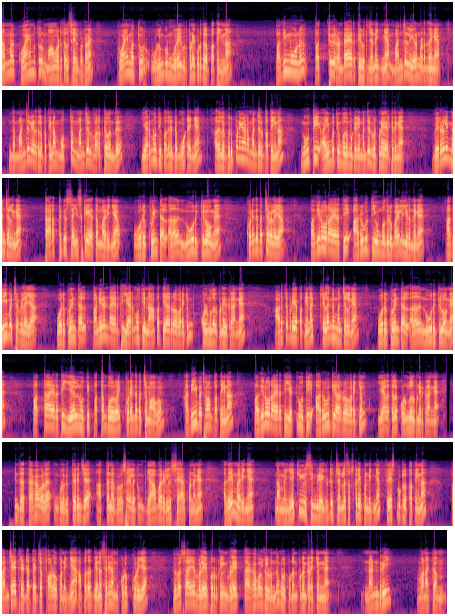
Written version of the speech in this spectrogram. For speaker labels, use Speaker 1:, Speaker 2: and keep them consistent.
Speaker 1: நம்ம கோயம்புத்தூர் மாவட்டத்தில் செயல்படுற கோயம்புத்தூர் ஒழுங்குமுறை விற்பனை கூடத்தில் பார்த்தீங்கன்னா பதிமூணு பத்து ரெண்டாயிரத்தி இருபத்தஞ்சு அன்னைக்குங்க மஞ்சள் ஏலம் நடந்ததுங்க. இந்த மஞ்சள் ஏலத்தில் பார்த்தீங்கன்னா மொத்த மஞ்சள் வரத்து வந்து இரநூத்தி பதினெட்டு மூட்டைங்க. அதில் விற்பனையான மஞ்சள் பார்த்தீங்கன்னா நூற்றி ஐம்பத்தி ஒம்பது மூட்டைகள் மஞ்சள் விற்பனையாக இருக்குதுங்க. விரலி மஞ்சளுங்க தரத்துக்கு சைஸ்க்கே ஏற்ற மாதிரிங்க. ஒரு குவிண்டல் அதாவது நூறு கிலோங்க. குறைந்தபட்ச விலையா பதினோராயிரத்தி அறுபத்தி ஒம்பது ரூபாயில் இருந்துங்க. அதிகபட்ச விலையா ஒரு குவிண்டல் பன்னிரெண்டாயிரத்தி இரநூத்தி நாற்பத்தி ஆறு ரூபா வரைக்கும் கொள்முதல் பண்ணியிருக்கிறாங்க. அடுத்தபடியாக பார்த்தீங்கன்னா கிழங்கு மஞ்சளுங்க ஒரு குவிண்டல் அதாவது நூறு கிலோங்க பத்தாயிரத்தி ஏழ்நூற்றி பத்தொம்பது ரூபாய்க்கு குறைந்தபட்சமாகவும் அதிகபட்சமாக பார்த்தீங்கன்னா பதினோராயிரத்தி எட்நூற்றி அறுபத்தி ஆறு ரூபா வரைக்கும் ஏலத்தில் கொள்முதல் பண்ணியிருக்கிறாங்க. இந்த தகவலை உங்களுக்கு தெரிஞ்ச அத்தனை விவசாயிகளுக்கும் வியாபாரிகளுக்கும் ஷேர் பண்ணுங்கள் அதே மாதிரிங்க நம்ம ஏக்யூஎஸ்சி மீடியா யூடியூப் சேனலை சப்ஸ்கிரைப் பண்ணிக்கங்க. ஃபேஸ்புக்கில் பார்த்தீங்கன்னா பஞ்சாயத்து டேட்டா பேஜை ஃபாலோ பண்ணிக்கங்க. அப்போ தான் தினசரி நம்ம கொடுக்கக்கூடிய விவசாய விளைபொருட்களின் விலை தகவல்கள் வந்து உங்களுக்கு உடனுக்குடன் கிடைக்குங்க. நன்றி வணக்கம்.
